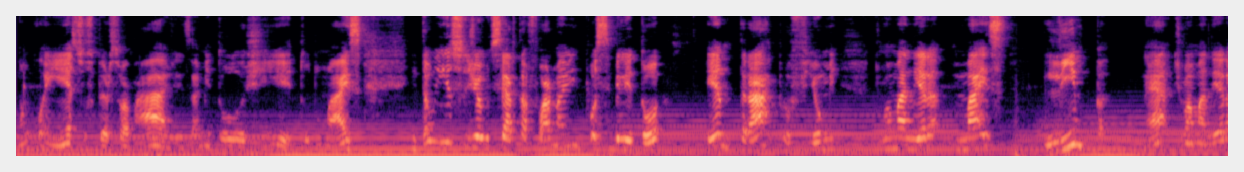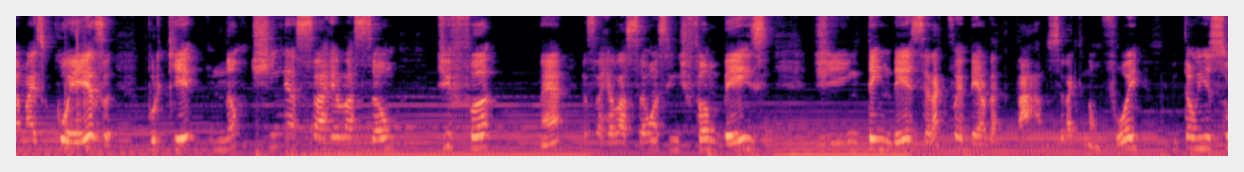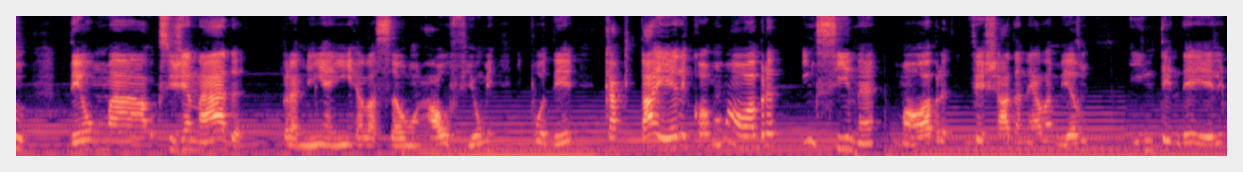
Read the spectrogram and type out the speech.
não conheço os personagens, a mitologia e tudo mais. Então isso, de certa forma, me impossibilitou entrar para o filme de uma maneira mais limpa, né? de uma maneira mais coesa, porque não tinha essa relação de fã, né? essa relação assim de fanbase, de entender, será que foi bem adaptado, será que não foi? Então isso deu uma oxigenada para mim aí em relação ao filme e poder captar ele como uma obra em si, né? Uma obra fechada nela mesmo e entender ele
